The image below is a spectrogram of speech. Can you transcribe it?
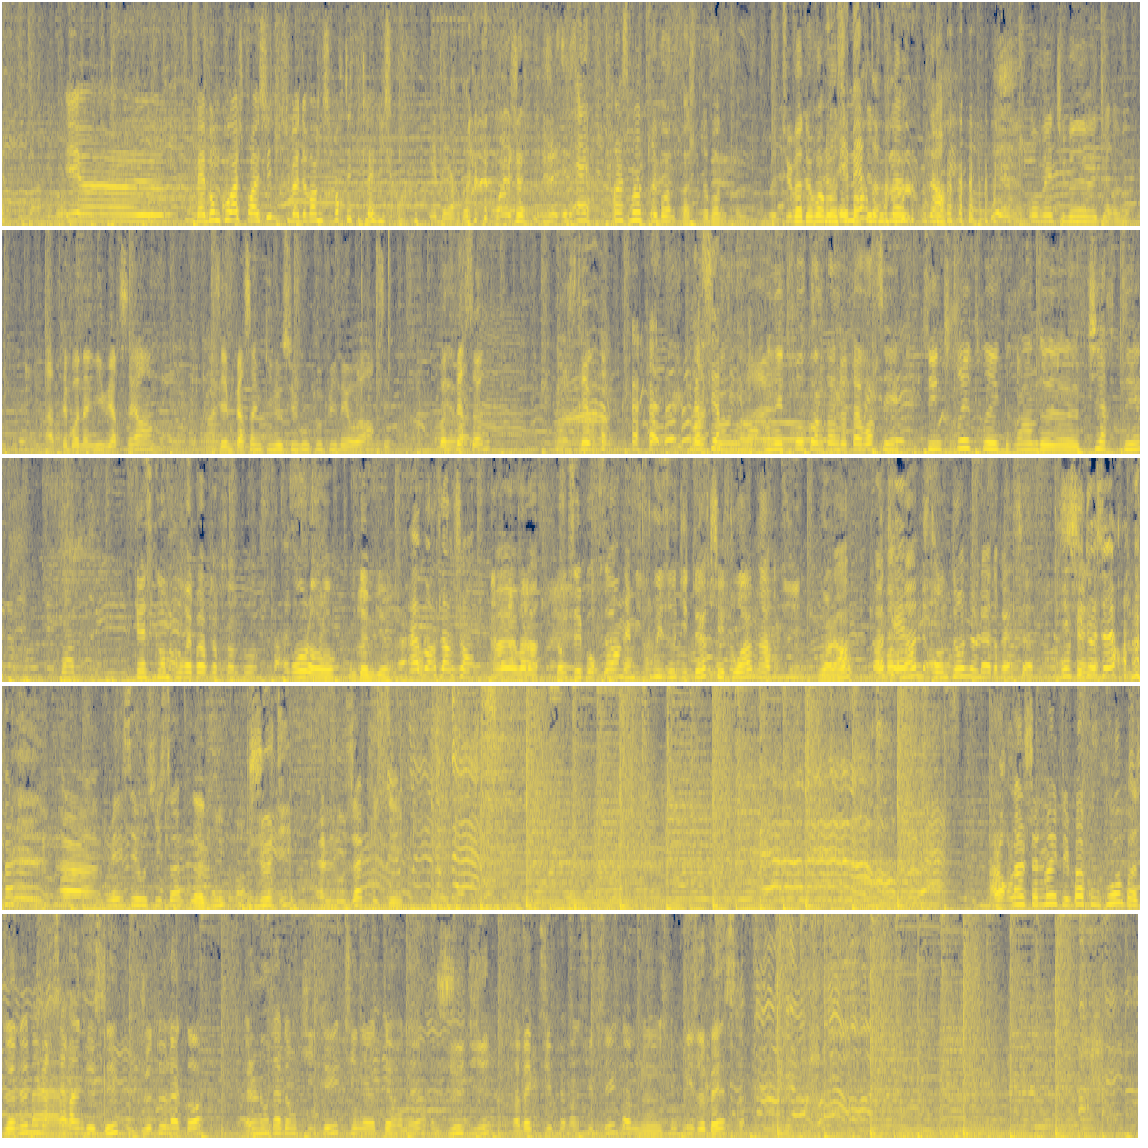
Et euh, ben, bon courage pour la suite, tu vas devoir me supporter toute la vie, je crois. Et merde. Ouais, je, je- eh, franchement, très bonne phrase, très bonne phrase. Tu vas devoir Le me supporter merde toute la vie. Non. Romain, tu veux dire un très bon anniversaire. hein. C'est une personne qui nous suit beaucoup Néoar. C'est une bonne Et personne. Merci Franchement, infiniment. euh, On est trop content de t'avoir. C'est une très très grande euh, fierté. Qu'est-ce qu'on pourrait pas faire sans toi? Oh là là, on t'aime bien. Avoir de l'argent. Ouais, voilà. Donc c'est pour ça on invite tous les auditeurs chez toi mardi. Voilà. À Ok. Marmande, on donne l'adresse. D'ici deux heures. Euh, mais c'est aussi ça la vie. Jeudi, elle nous a quittés. Alors l'enchaînement était pas foufou, on passe d'un anniversaire à un décès, je te l'accorde. Elle nous a donc quitté, Tina Turner, jeudi, avec différents succès comme le Simply the Best.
